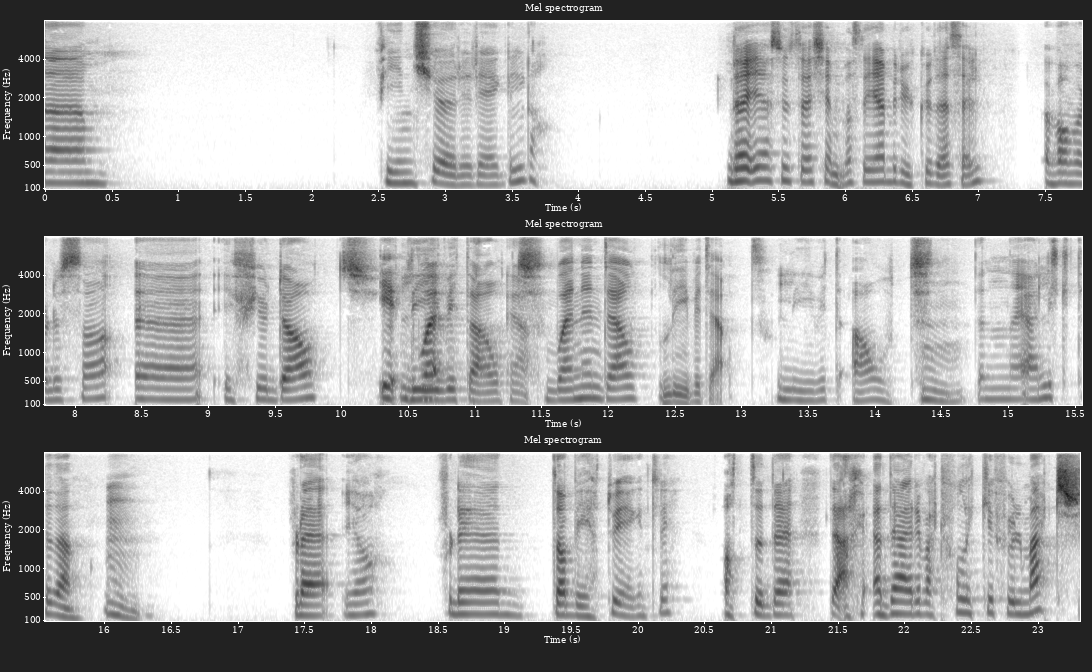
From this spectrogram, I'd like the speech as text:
uh, Fin kjøreregel, da. Det, jeg synes det er kjempe, altså jeg bruker jo det selv. Hva var det du sa? Uh, if you doubt, It- leave it out. Yeah. When in doubt, leave it out. Leave it out. Den, jeg likte den. Mm. For det, ja, for det, da vet du egentlig at det, det, er, det er i hvert fall ikke full match.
